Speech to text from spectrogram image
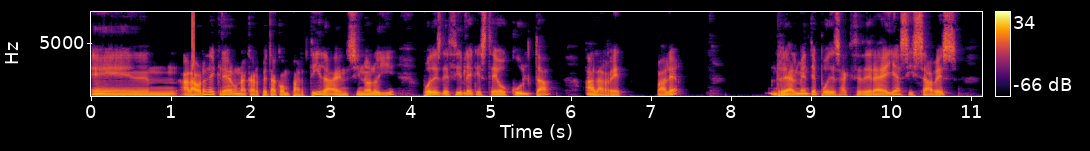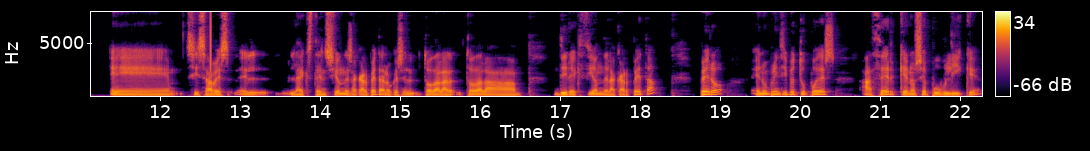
a la hora de crear una carpeta compartida en Synology, puedes decirle que esté oculta a la red, ¿vale? Realmente puedes acceder a ella si sabes eh, si sabes la extensión de esa carpeta, lo que es toda, la, toda la dirección de la carpeta, pero en un principio tú puedes hacer que no se publique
